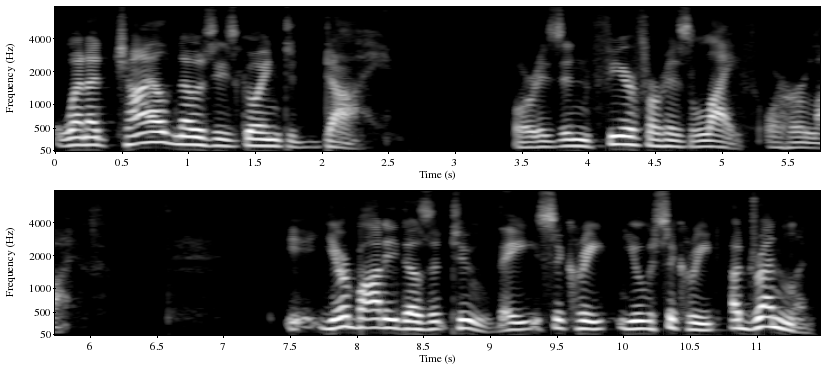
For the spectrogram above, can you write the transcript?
When a child knows he's going to die, or is in fear for his life or her life, your body does it too. They secrete, you secrete adrenaline,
